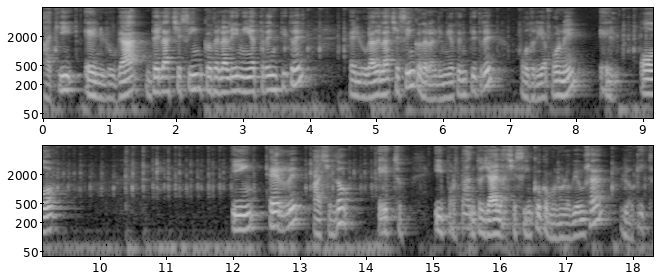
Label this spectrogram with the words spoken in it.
aquí, en lugar del H5 de la línea 33, en lugar del H5 de la línea 33, podría poner el OR in RH2, esto. Y por tanto ya el H5, como no lo voy a usar, lo quito.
